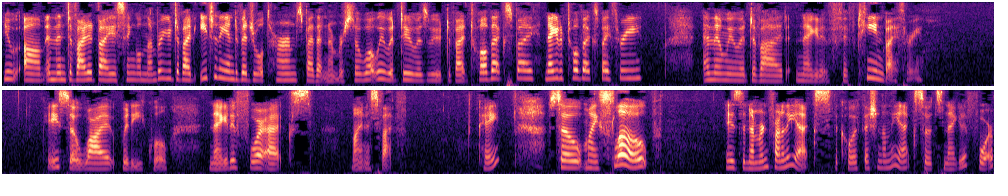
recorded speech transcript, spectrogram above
you um, and then divided by a single number, you divide each of the individual terms by that number. So what we would do is we would divide 12x by negative 12x by 3, and then we would divide negative 15 by 3. Okay, so y would equal negative 4x minus 5. Okay, so my slope is the number in front of the x, the coefficient on the x, so it's negative 4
